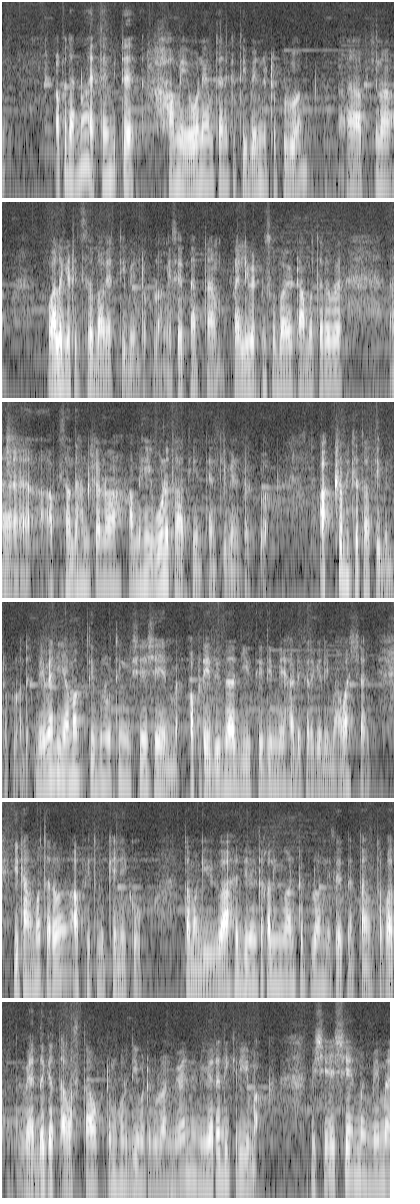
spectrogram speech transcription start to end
අප දන්නවා ඇතැම් විට හැම ඕනෑම තැනක තිබෙන්නට පුළුවන් අපි කියනවා වල ගැටි ස්වභාවයක් තිබෙන්ට පුළුවන් සෙත් නත්තම් රැලිවැට්ු ස්වභාවයට අමතරව අපි සඳහන් කරනවා හමහි වුණ තාතියෙන් තැන් තිබෙනට පුළුවන්. අක්‍රමිකතා තිබෙන්ට පුළුවන්ද මෙවැනි යමක් තිබුණුතින් විශේෂයෙන්ම අපට එදිදා ජීවිතයේදී මේ හඩි කර ගැනීම අවශ්‍යයි. ඊට අමතරව අප හිතුම කෙනෙකු තමගේ විවාහ දිනට කලින් වන්ට පුළුවන්. සෙත් නතම් තපත් වැදගත් අවස්ථාවකට මුහුණදීමට පුළුවන්. මෙවැනි නිවැරදි කිරීමක් විශේෂයෙන්ම මෙම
